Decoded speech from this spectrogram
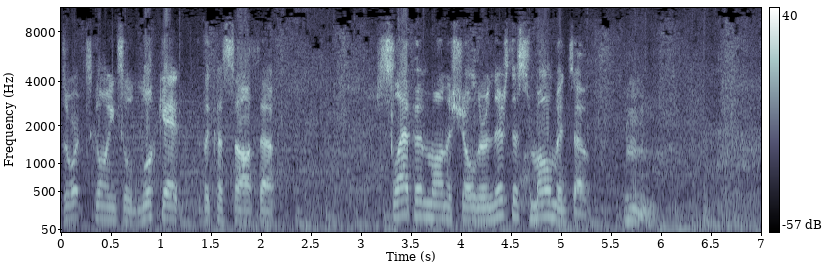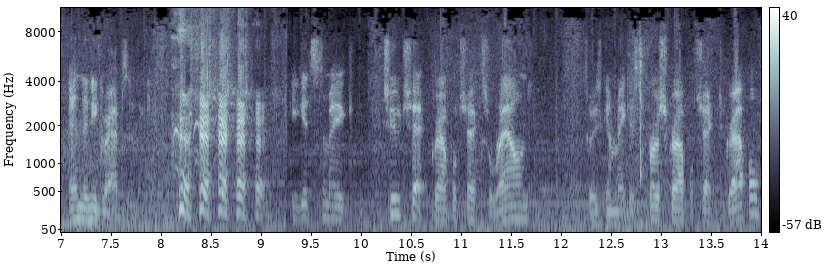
Zort's going to look at the Kasatha, slap him on the shoulder, and there's this moment of, hmm. And then he grabs him again. he gets to make two check grapple checks around, so he's going to make his first grapple check to grapple.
